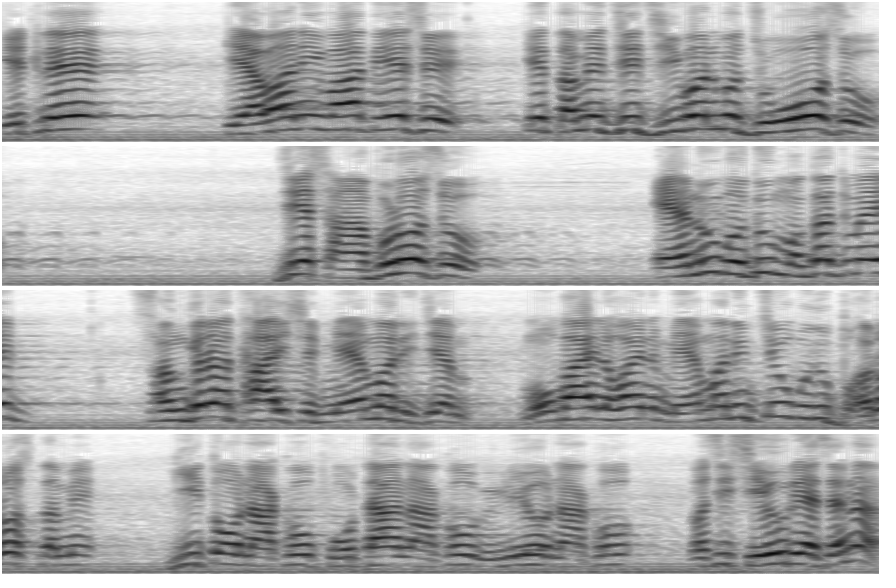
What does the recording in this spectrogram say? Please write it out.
એટલે કહેવાની વાત એ છે કે તમે જે જીવનમાં જોવો છો, જે સાંભળો છો, એનું બધું મગજમાં એક સંગ્રહ થાય છે મેમરી જેમ. મોબાઈલ હોય ને મેમરી કેવું બધું ભરોસ તમે. ગીતો નાખો, ફોટા નાખો, વીડિયો નાખો પછી સેવ રહેશે ને?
